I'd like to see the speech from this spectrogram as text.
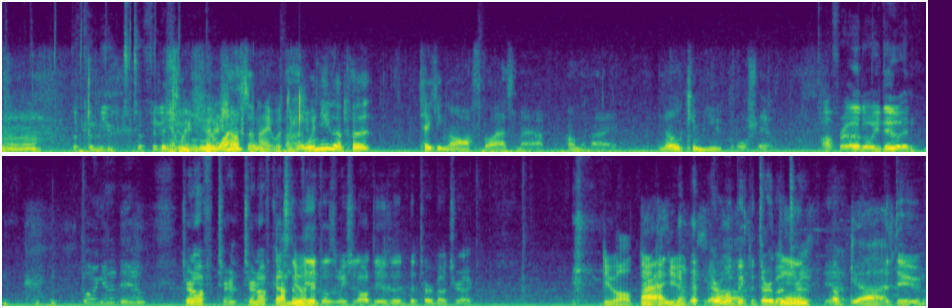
Hmm. The commute to finish. Can we finish off is the night with the uh, We need to put taking off the last map on the night. No commute bullshit. Off road. What are we doing? what are we gonna do? Turn off. Turn turn off custom doing it. vehicles, and we should all do the, the turbo truck. Do all do Alright. the dune. Everyone Uh, pick the turbo Dune? truck. Yeah. Oh god. The Dune.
